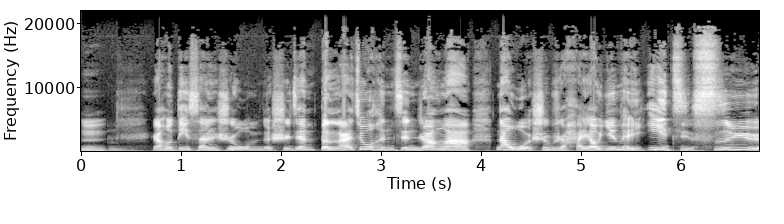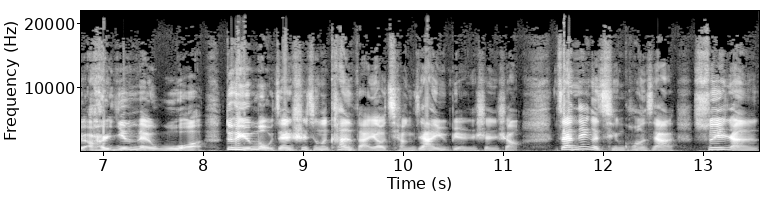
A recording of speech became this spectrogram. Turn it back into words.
嗯，然后第三是我们的时间本来就很紧张啦，那我是不是还要因为一己私欲而因为我对于某件事情的看法要强加于别人身上？在那个情况下，虽然。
